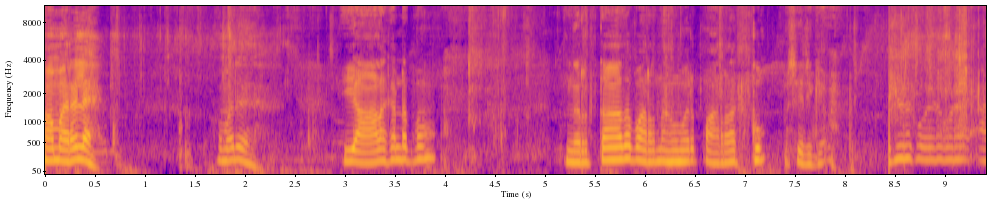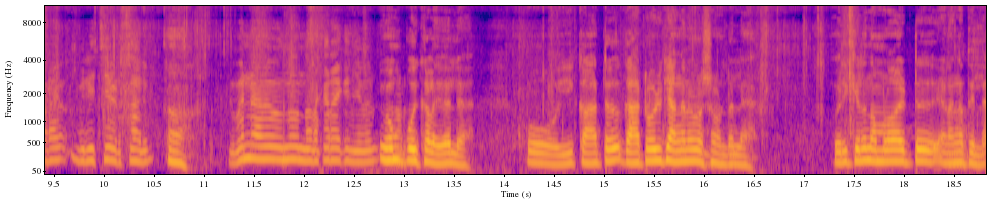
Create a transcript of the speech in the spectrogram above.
ആ മരല്ലേ? അവന്മാര് ഈ ആളെ കണ്ടപ്പം നിർത്താതെ പറന്ന് അവന്മാർ പറക്കും ശരിക്കും. കോഴിയുടെ കൂടെ അട വിരിച്ച് എടുത്താലും ആ. ഇവൻ അത് ഒന്ന് നടക്കറാക്കി ഇവൻ പോയി കളയും അല്ലേ? ഓ ഈ കാട്ട് കാട്ടുകോഴിക്ക് അങ്ങനെ ഒരു പ്രശ്നമുണ്ടല്ലേ? ഒരിക്കലും നമ്മളുമായിട്ട് ഇണങ്ങത്തില്ല.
